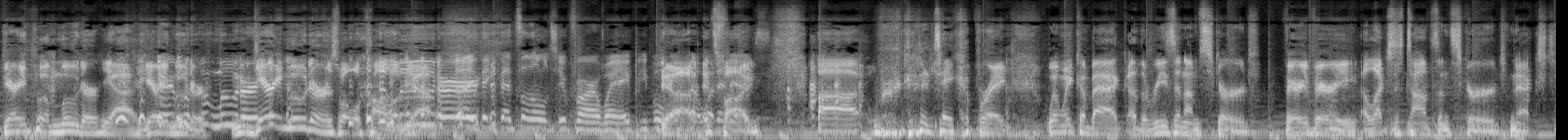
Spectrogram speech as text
Gary Mooter. Yeah, Gary Mooter. Mooter. Gary Mooter is what we'll call him. Yeah. I think that's a little too far away. People won't Yeah, know what it's it fine. is. Uh, we're going to take a break. When we come back, uh, the reason I'm scared, very, very Alexis Thompson scared next.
